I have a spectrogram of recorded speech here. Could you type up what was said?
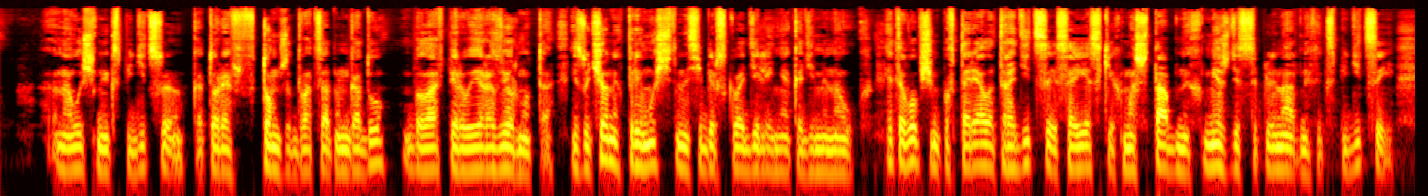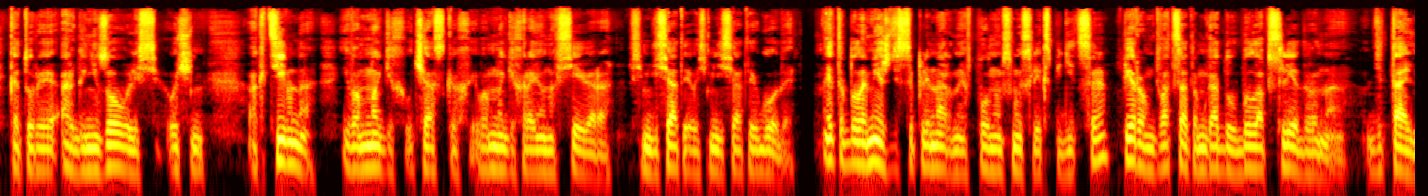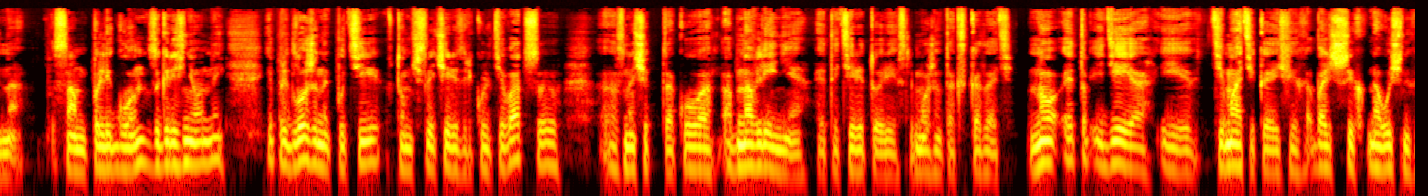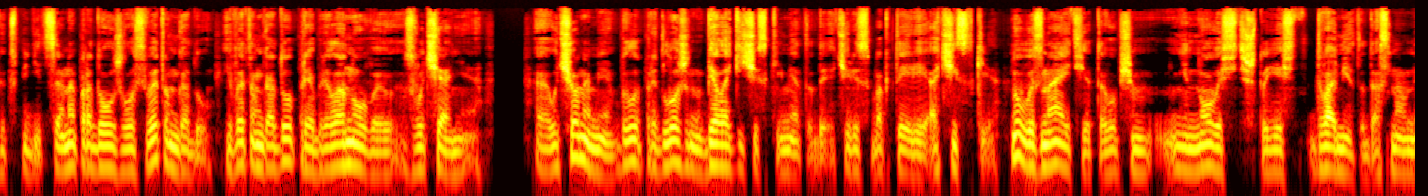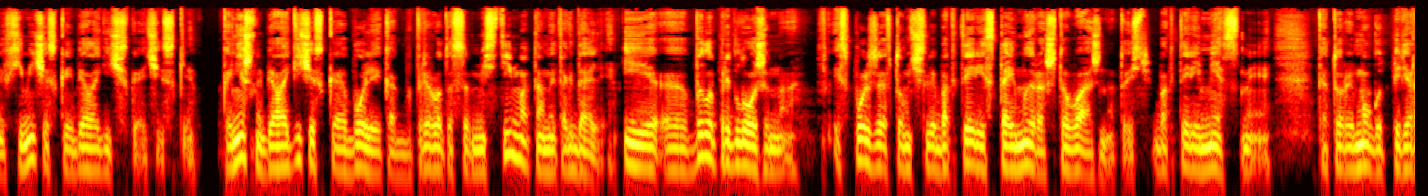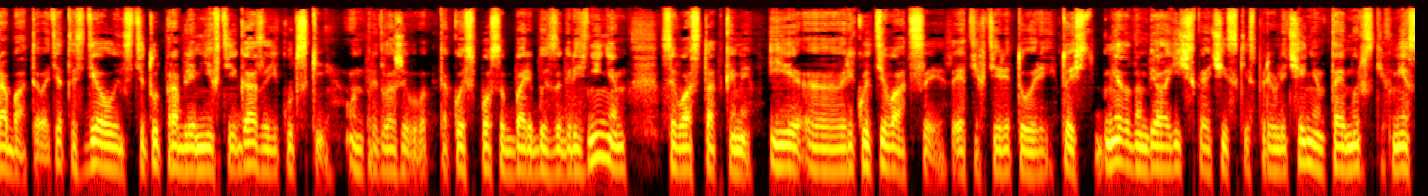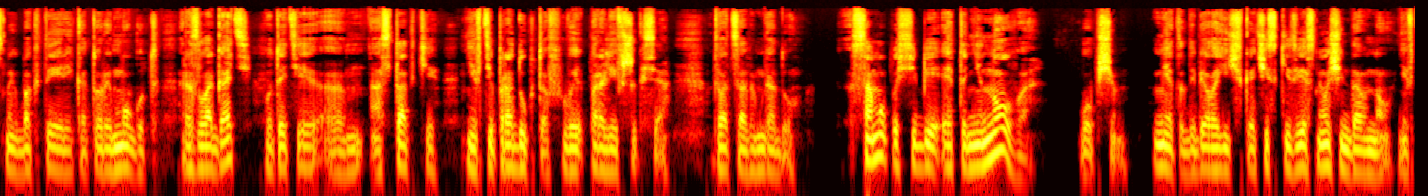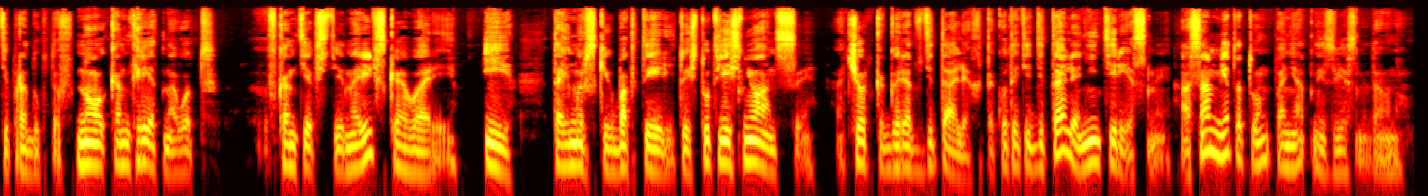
научную экспедицию, которая в том же 2020 году была впервые развернута из ученых преимущественно Сибирского отделения Академии наук. Это, в общем, повторяло традиции советских масштабных междисциплинарных экспедиций, которые организовывались очень активно и во многих участках, и во многих районах Севера в 70-е и 80-е годы. Это была междисциплинарная в полном смысле экспедиция. В первом 20 году было обследовано детально сам полигон загрязненный и предложены пути, в том числе через рекультивацию, э, значит, такого обновления этой территории, если можно так сказать. Но эта идея и тематика этих больших научных экспедиций, она продолжилась в этом году, и в этом году приобрела новое звучание. Э, учеными было предложено биологические методы через бактерии очистки. Ну, вы знаете, это, в общем, не новость, что есть два метода основных – химической и биологической очистки. Конечно, биологическая более как бы природосовместима там и так далее. И э, было предложено используя в том числе бактерии стаймыра, что важно, то есть бактерии местные, которые могут перерабатывать. Это сделал Институт проблем нефти и газа Якутский. Он предложил вот такой способ борьбы с загрязнением, с его остатками и э, рекультивации этих территорий. То есть методом биологической очистки с привлечением таймырских местных бактерий, которые могут разлагать вот эти э, остатки нефтепродуктов, пролившихся в 2020 году само по себе это не ново, в общем, методы биологической очистки известны очень давно нефтепродуктов, но конкретно вот в контексте Норильской аварии и таймырских бактерий, то есть тут есть нюансы, четко говорят в деталях. Так вот эти детали, они интересные. А сам метод, он, понятно, известный давно.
